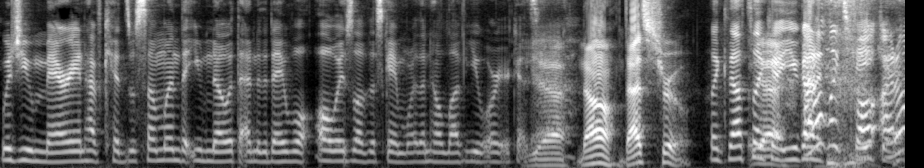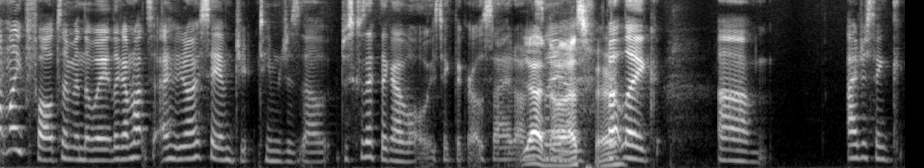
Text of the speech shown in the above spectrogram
would you marry and have kids with someone that you know at the end of the day will always love this game more than he'll love you or your kids? Yeah. No, that's true. Like that's like Yeah. a you got. I don't like take fault. I don't like fault him in the way. Like I'm not. I, you know, I say I'm G- team Gisele just because I think I will always take the girl's side. Honestly. Yeah, no, that's fair. But like, um, I just think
